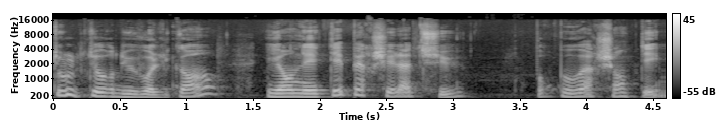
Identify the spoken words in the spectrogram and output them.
tout le tour du volcan et on était perché là-dessus pour pouvoir chanter.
